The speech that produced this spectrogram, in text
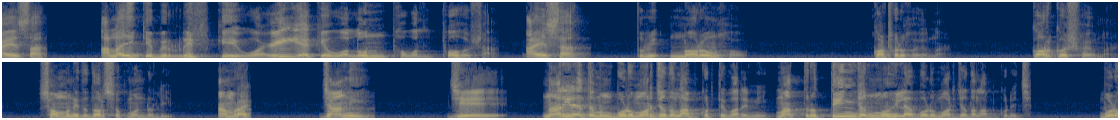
আয়েসা আলাইকে রিফকে ওয়া ইয়াকে ওয়া লোন ফওয়াল আয়েসা তুমি নরম হও, কঠোর হও না, কর্কশ হয় না। সম্মানিত দর্শক মন্ডলী আমরা জানি যে নারীরা তেমন বড় মর্যাদা লাভ করতে পারেনি। মাত্র তিনজন মহিলা বড় মর্যাদা লাভ করেছে। বড়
